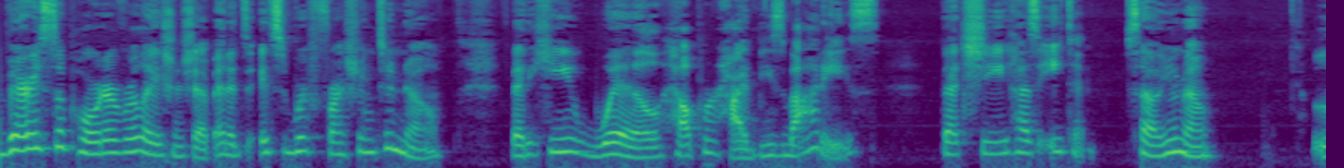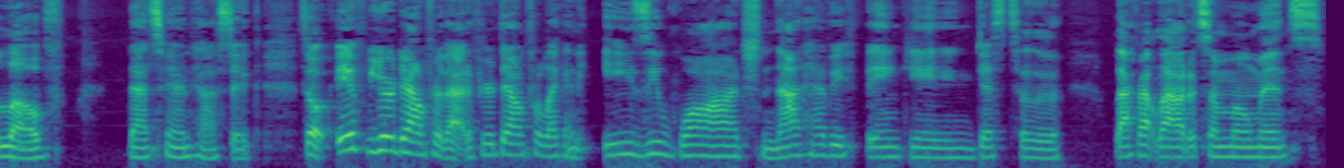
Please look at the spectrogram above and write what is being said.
very supportive relationship. And it's it's refreshing to know that he will help her hide these bodies that she has eaten. So, you know, love. That's fantastic. So if you're down for that, if you're down for like an easy watch, not heavy thinking, just to laugh out loud at some moments,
